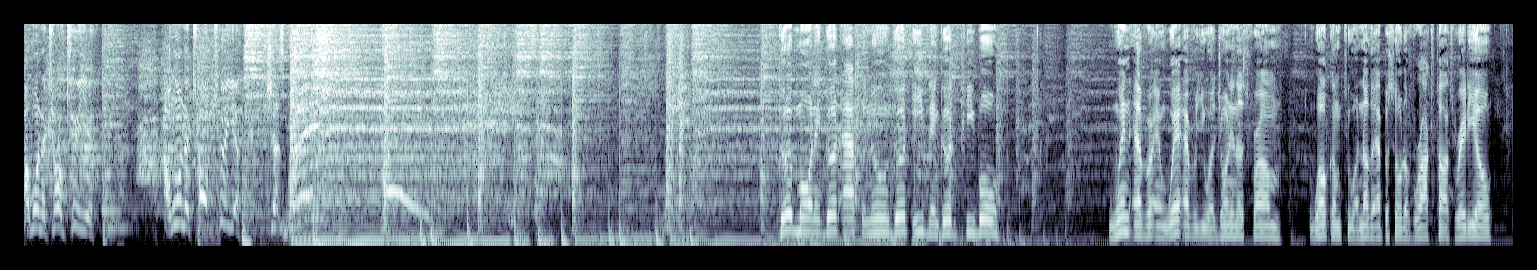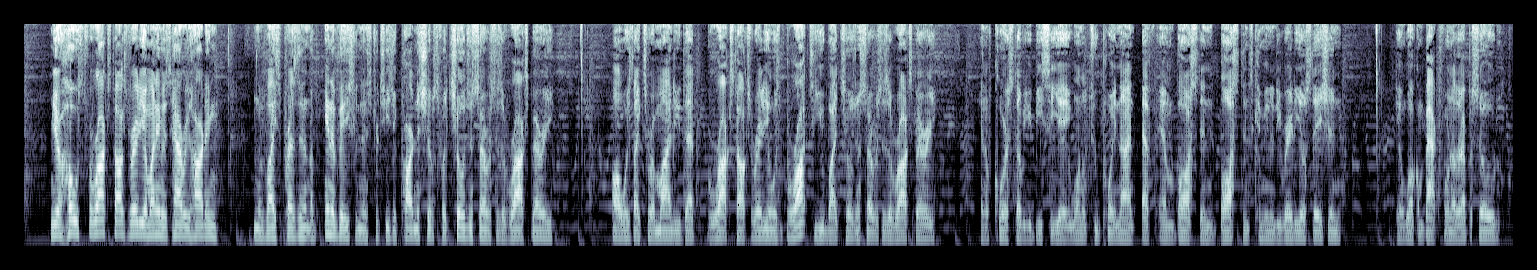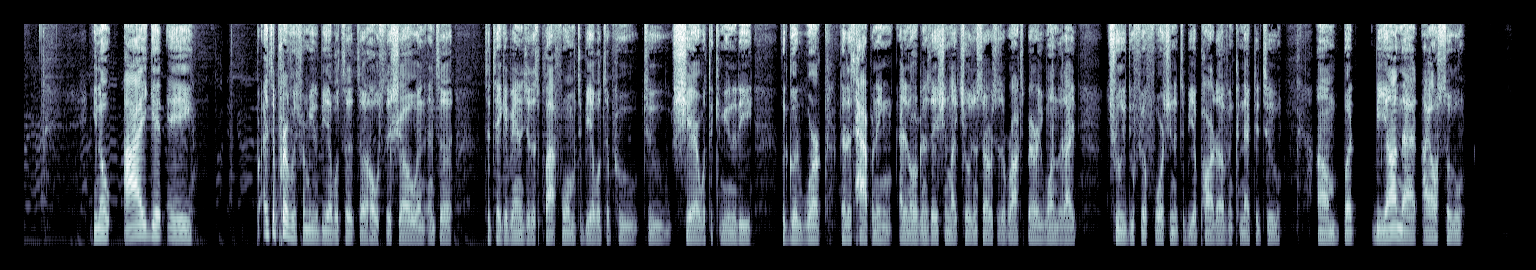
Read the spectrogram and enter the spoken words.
I wanna talk to you. I wanna talk to you. Just break. Good morning, good afternoon, good evening, good people. Whenever and wherever you are joining us from, welcome to another episode of RoxTalks Radio. I'm your host for RoxTalks Radio. My name is Harry Harding. The Vice President of Innovation and Strategic Partnerships for Children's Services of Roxbury. Always like to remind you that RoxTalks Radio was brought to you by Children's Services of Roxbury and of course WBCA 102.9 FM Boston, Boston's community radio station. Again, welcome back for another episode. You know, I get a it's a privilege for me to be able to, to host this show and, and to to take advantage of this platform to be able to prove, to share with the community the good work that is happening at an organization like Children's Services of Roxbury, one that I truly do feel fortunate to be a part of and connected to. Um, but beyond that, I also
